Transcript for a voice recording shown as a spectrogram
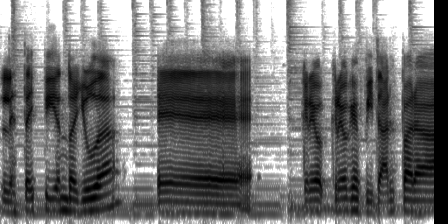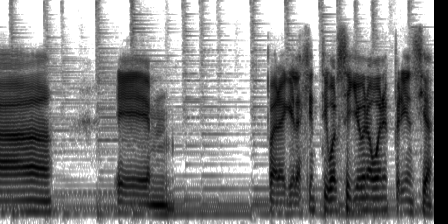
le estáis pidiendo ayuda, eh, creo, creo que es vital para, eh, para que la gente igual se lleve una buena experiencia.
